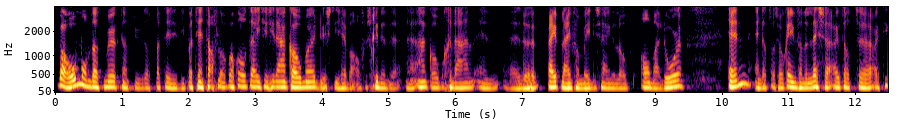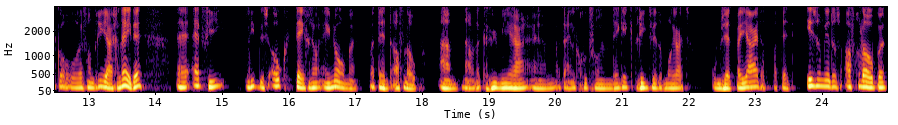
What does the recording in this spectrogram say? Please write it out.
Waarom? Omdat Merck natuurlijk dat die patentafloop ook al een tijdje aankomen. Dus die hebben al verschillende eh, aankopen gedaan. En eh, de pijplijn van medicijnen loopt al maar door. En, en dat was ook een van de lessen uit dat eh, artikel van drie jaar geleden. AbbVie liep dus ook tegen zo'n enorme patentafloop aan. Namelijk Humira, eh, uiteindelijk goed voor denk ik, 23 miljard omzet per jaar. Dat patent is inmiddels afgelopen.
